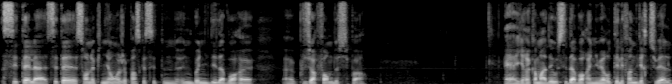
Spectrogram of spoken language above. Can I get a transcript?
c'était son opinion. Je pense que c'est une, bonne idée d'avoir euh, plusieurs formes de support. Euh, il recommandait aussi d'avoir un numéro de téléphone virtuel,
